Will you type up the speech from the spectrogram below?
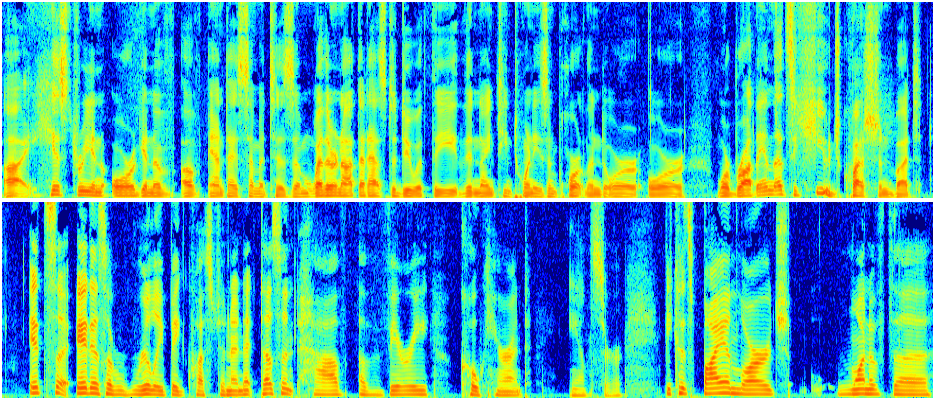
uh, history in Oregon of, of anti-Semitism, whether or not that has to do with the, the 1920s in Portland or or more broadly? And that's a huge question, but it's a it is a really big question, and it doesn't have a very coherent answer because by and large, one of the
